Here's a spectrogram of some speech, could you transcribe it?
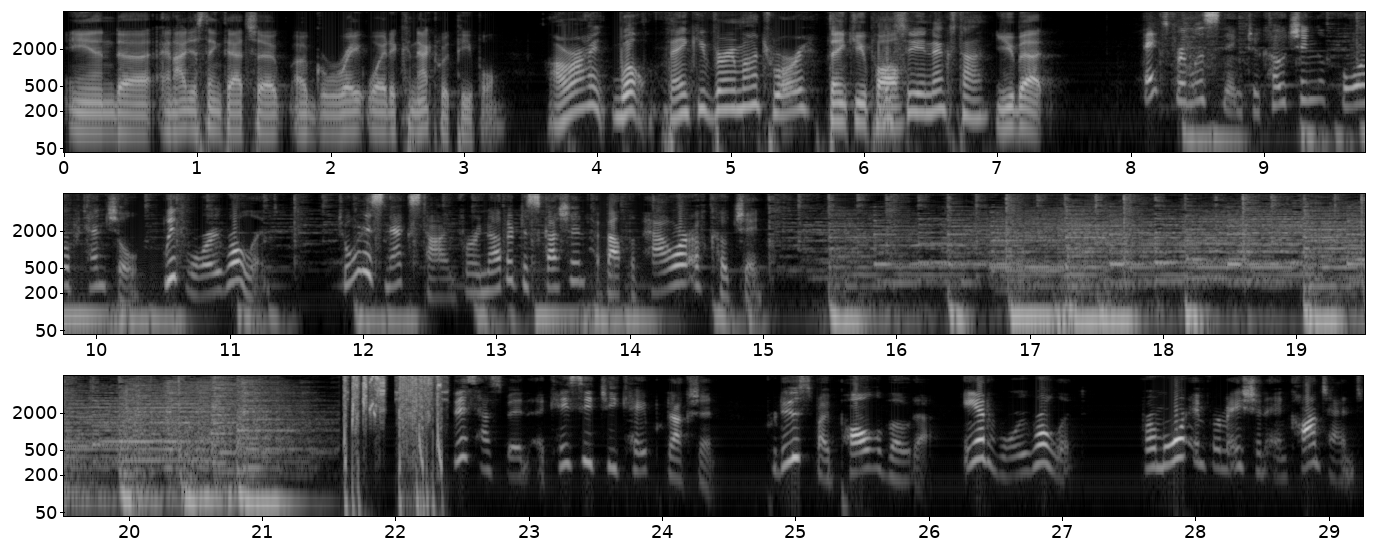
And, uh, and I just think that's a, a great way to connect with people. All right. Well, thank you very much, Rory. Thank you, Paul. We'll see you next time. You bet. Thanks for listening to Coaching for Potential with Rory Rowland. Join us next time for another discussion about the power of coaching. This has been a KCTK production, produced by Paul Lavoda and Rory Rowland. For more information and content,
